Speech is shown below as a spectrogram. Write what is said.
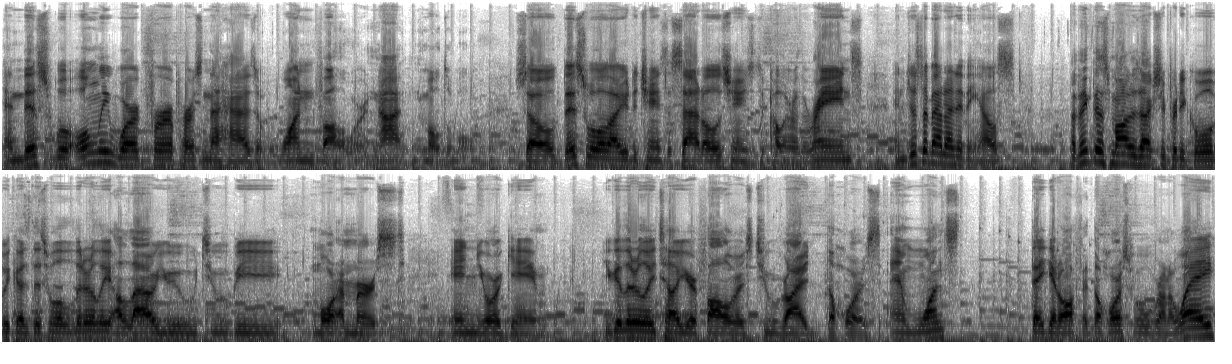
and this will only work for a person that has one follower, not multiple. So this will allow you to change the saddles, change the color of the reins, and just about anything else. I think this mod is actually pretty cool because this will literally allow you to be more immersed in your game. You can literally tell your followers to ride the horse, and once they get off it, the horse will run away,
